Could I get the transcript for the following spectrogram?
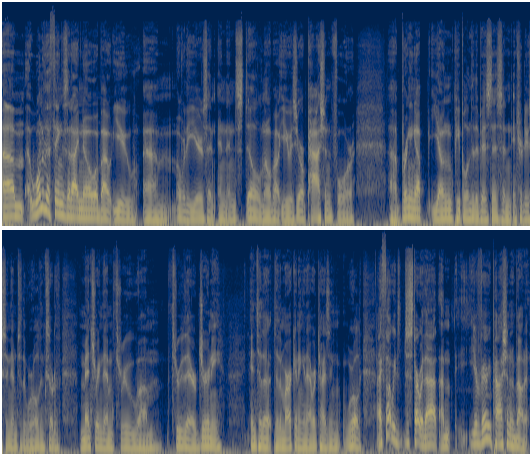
Um, one of the things that I know about you um, over the years and, and, and still know about you is your passion for uh, bringing up young people into the business and introducing them to the world and sort of mentoring them through um, through their journey into the to the marketing and advertising world. I thought we'd just start with that. Um, you're very passionate about it,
